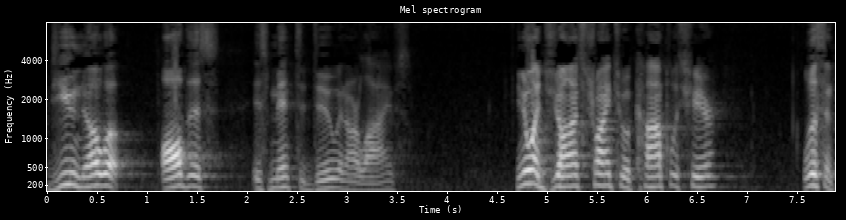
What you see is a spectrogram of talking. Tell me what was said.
Do you know what all this is meant to do in our lives? You know what John's trying to accomplish here? Listen,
